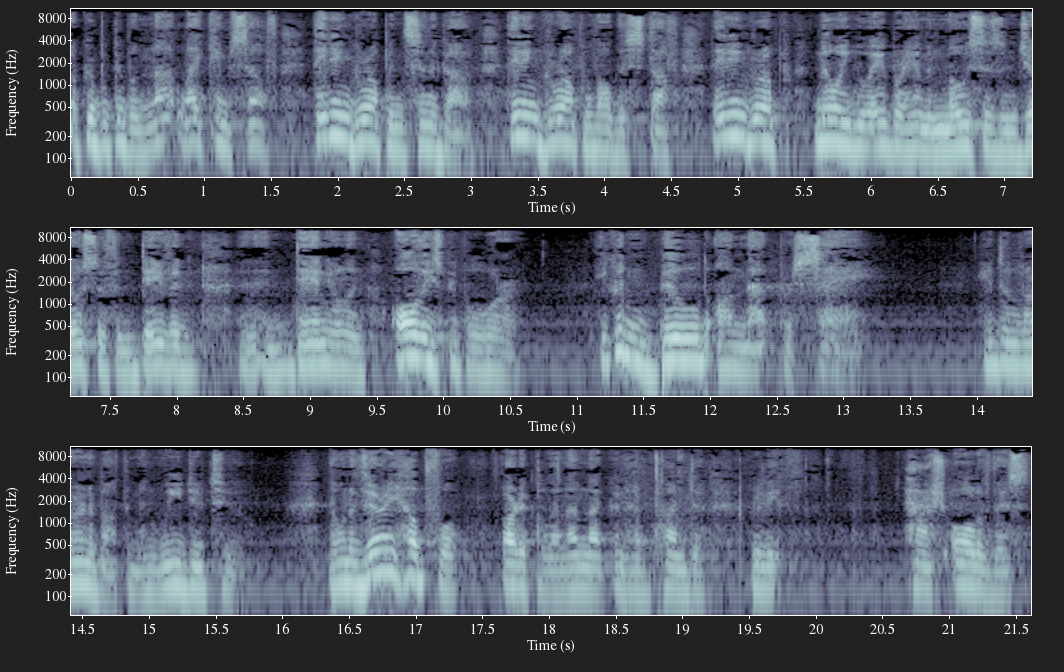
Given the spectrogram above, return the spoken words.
a, group of people not like himself. They didn't grow up in synagogue. They didn't grow up with all this stuff. They didn't grow up knowing who Abraham and Moses and Joseph and David and, and Daniel and all these people were. He couldn't build on that per se. He had to learn about them, and we do too. Now, in a very helpful article, and I'm not going to have time to really hash all of this,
